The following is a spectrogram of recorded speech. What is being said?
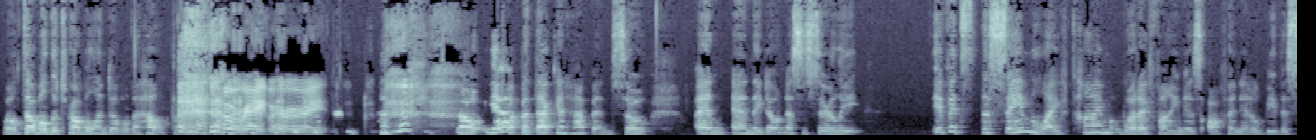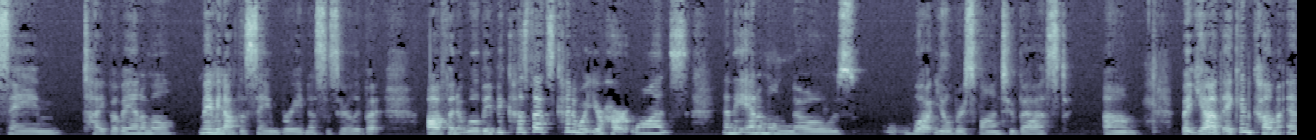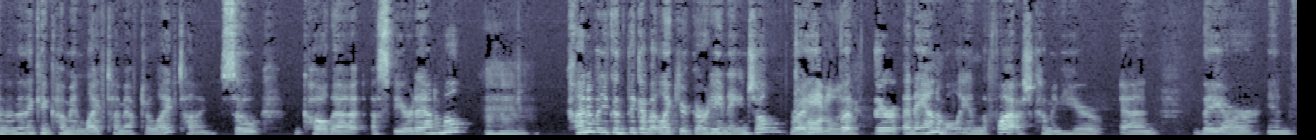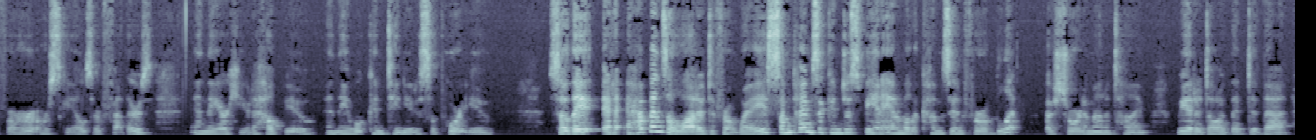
well double the trouble and double the help right right right right so yeah but that can happen so and and they don't necessarily if it's the same lifetime what i find is often it'll be the same type of animal maybe mm-hmm. not the same breed necessarily but often it will be because that's kind of what your heart wants, and the animal knows what you'll respond to best. Um, but yeah, they can come and then they can come in lifetime after lifetime. So we call that a spirit animal. Mm-hmm. Kind of, you can think of it like your guardian angel, right? Totally. But they're an animal in the flesh coming here, and they are in fur or scales or feathers, and they are here to help you, and they will continue to support you. So they it happens a lot of different ways. Sometimes it can just be an animal that comes in for a blip, a short amount of time. We had a dog that did that,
